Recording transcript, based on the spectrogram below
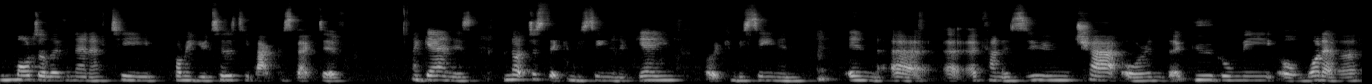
model of an NFT from a utility back perspective, again, is not just that it can be seen in a game or it can be seen in in a, a, kind of Zoom chat or in the Google Meet or whatever.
